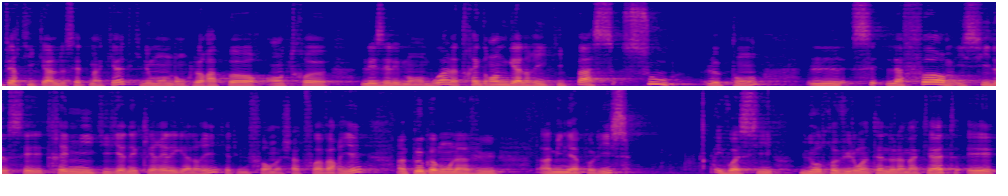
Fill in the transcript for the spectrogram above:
verticale de cette maquette qui nous montre donc le rapport entre les éléments en bois, la très grande galerie qui passe sous le pont, la forme ici de ces trémies qui viennent éclairer les galeries, qui est une forme à chaque fois variée, un peu comme on l'a vu à Minneapolis. Et voici une autre vue lointaine de la maquette et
